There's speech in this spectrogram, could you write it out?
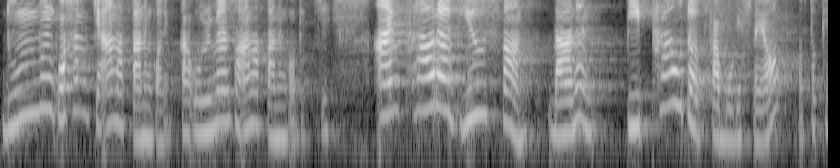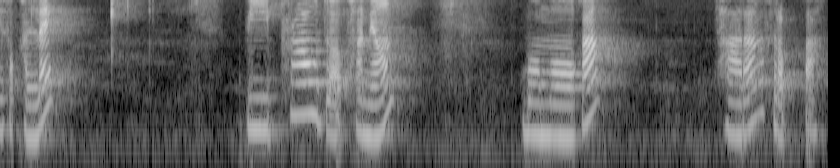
눈물과 함께 안았다는 거니까 울면서 안았다는 거겠지. I'm proud of you, son. 나는 be proud of가 뭐겠어요? 어떻게 해석할래? be proud of 하면 뭐뭐가 자랑스럽다.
